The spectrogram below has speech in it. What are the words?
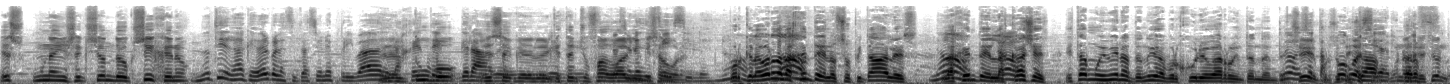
es una inyección de oxígeno No tiene nada que ver con las situaciones privadas de la gente tubo grave. ese que- el de- que está de enchufado alguien quizá ahora. No, Porque la verdad la gente de los hospitales, No, la gente en las no. calles, está muy bien atendida por Julio Garro, intendente. No, Sí, eso por supuesto. Una gestión.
